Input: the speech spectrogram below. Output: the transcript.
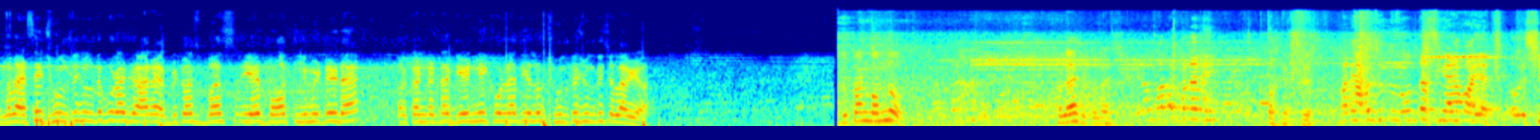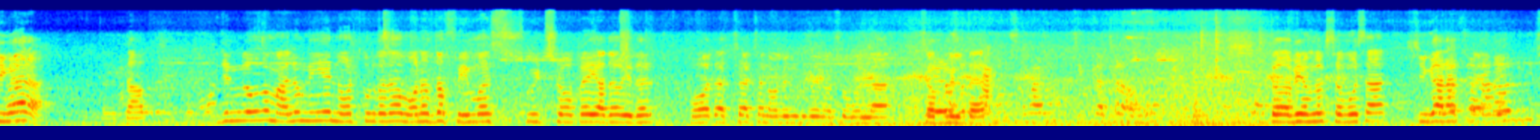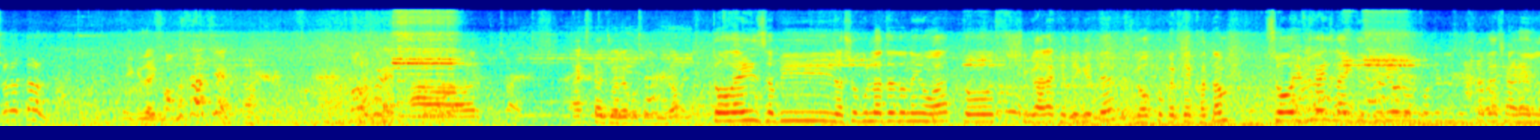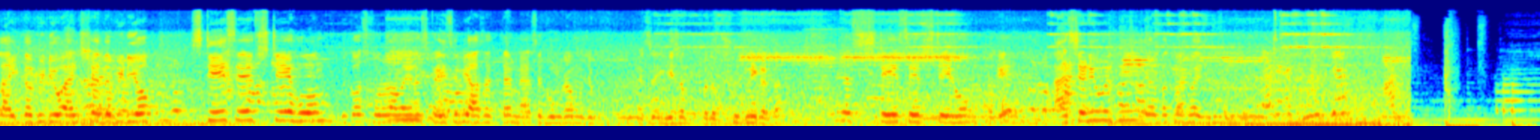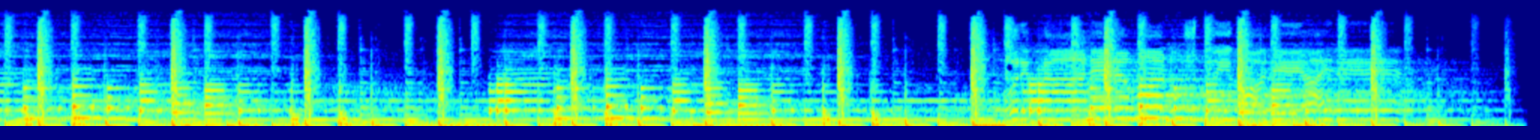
मतलब ऐसे ही झूलते झूलते पूरा जा रहा है बिकॉज़ बस ये बहुत लिमिटेड है और कंडक्टर गेट नहीं खोल रहा था तो ये लोग झूलते झूलते चला गया। दुकान बंद हो? खुला है तो खुला है। আছে খোলা নেই ওকে স্যার মানে এখন শুধু নোনতা সিঙ্গারা পাওয়া যাচ্ছে और सिंगारा दाब जिन लोगों को मालूम नहीं है north Kolkata one of the famous sweet shop है यादव इधर बहुत अच्छा अच्छा नॉलेज रसगुल्ला सब मिलता है এখন সময় না, শীতকাল ছাড়া হবে না। तो अभी हम लोग समोसा सिंगारा দাদা खाएंगे বলবি ছোলার ডাল एग्जैक्टली और एक्स्ट्रा तो गई अभी रसगुल्ला तो नहीं हुआ तो शिंगारा खेते खेते ब्लॉग को करते ख़त्म। So if you guys like this video channel like the video and share the video stay safe stay home because corona virus कहीं से भी आ सकता है। मैं ऐसे घूम रहा हूँ, मुझे ऐसे ये सब मतलब शूट नहीं करता। Stay safe stay home okay and study with me बदमाश भाई।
